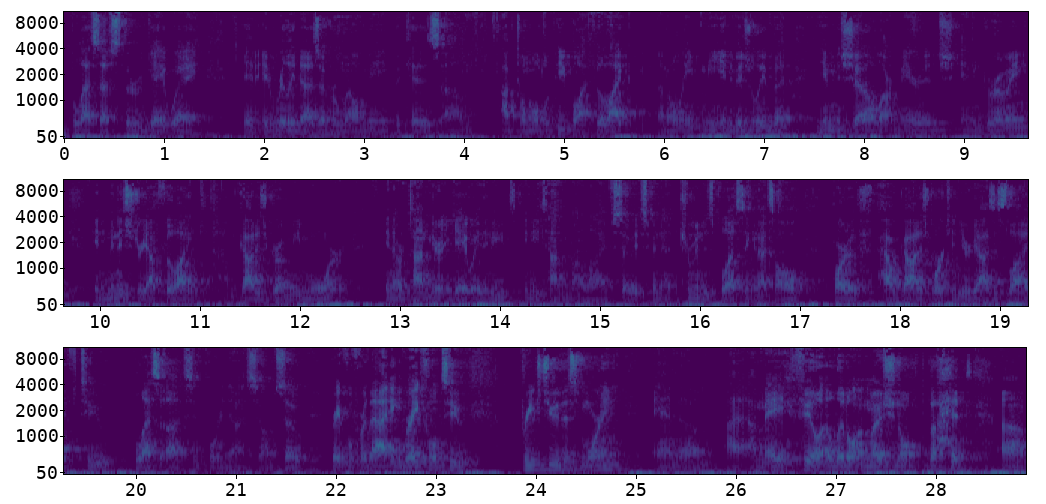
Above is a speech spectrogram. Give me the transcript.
to bless us through Gateway, it, it really does overwhelm me because um, I've told multiple people I feel like not only me individually, but me and Michelle, our marriage, and then growing in ministry, I feel like um, God has grown me more in our time here at Gateway than any, any time in my life. So it's been a tremendous blessing, and that's all part of how God has worked in your guys' life to bless us and pour into us. So I'm so grateful for that and grateful to preach to you this morning. And um, I, I, may feel a little emotional, but um,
